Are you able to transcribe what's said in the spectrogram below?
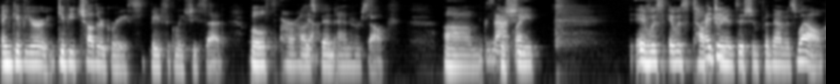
and give your give each other grace. Basically, she said both her husband yeah. and herself. Um, exactly. She, it was it was tough transition for them as well.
